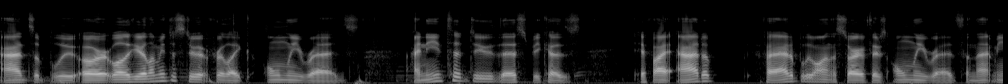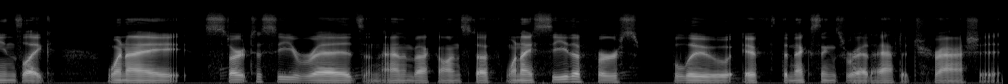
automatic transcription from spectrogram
adds a blue, or well here, let me just do it for like only reds. I need to do this because if I add a if I add a blue on the start, if there's only reds, then that means like when I start to see reds and add them back on stuff, when I see the first blue, if the next thing's red, I have to trash it.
